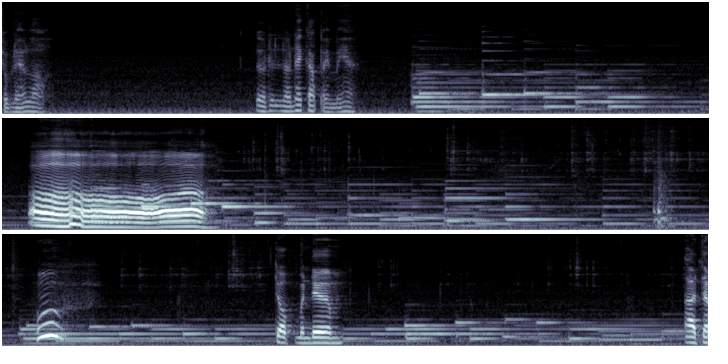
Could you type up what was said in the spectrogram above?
จบแล้วเหรอเราเราได้กลับไปไหมอะ โอ้จบเหมือนเดิม อาจจะ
